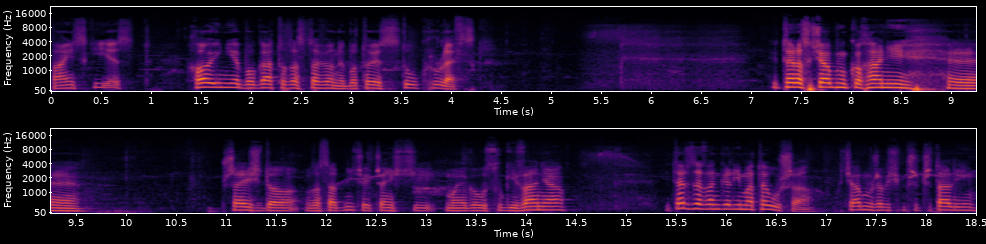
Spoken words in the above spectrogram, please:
pański jest hojnie, bogato zastawiony, bo to jest stół królewski. I teraz chciałbym, kochani, e, przejść do zasadniczej części mojego usługiwania. I też z Ewangelii Mateusza. Chciałbym, żebyśmy przeczytali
